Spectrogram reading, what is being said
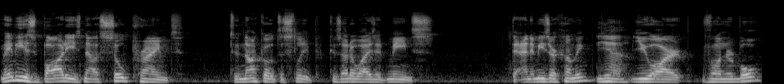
Maybe his body is now so primed to not go to sleep, because otherwise it means the enemies are coming. Yeah. You are vulnerable.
